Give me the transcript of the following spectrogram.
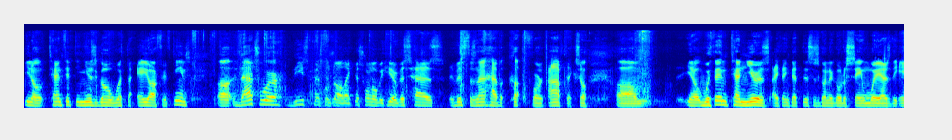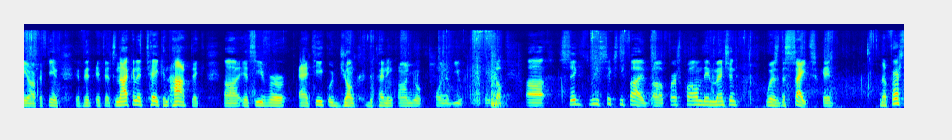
you know, 10, 15 years ago with the AR-15s. Uh, that's where these pistols are. Like this one over here, this has, this does not have a cut for an optic. So, um, you know, within 10 years, I think that this is going to go the same way as the AR-15. If, it, if it's not going to take an optic, uh, it's either antique or junk, depending on your point of view. Okay, so, uh, SIG 365, uh, first problem they mentioned was the sights, okay? the first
